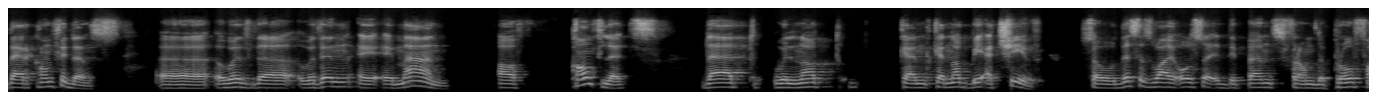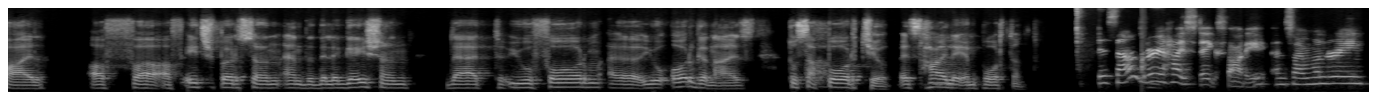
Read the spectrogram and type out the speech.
their confidence uh, with the, within a, a man of conflicts, that will not can cannot be achieved. So this is why also it depends from the profile of uh, of each person and the delegation that you form, uh, you organize to support you. It's highly important it sounds very high stakes, Fadi. And so I'm wondering,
